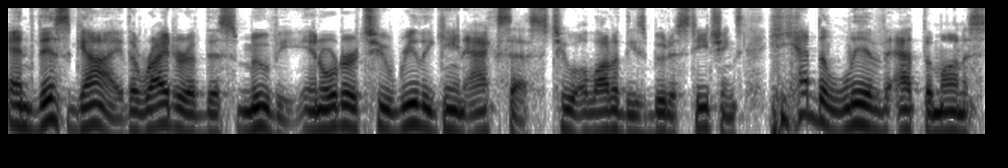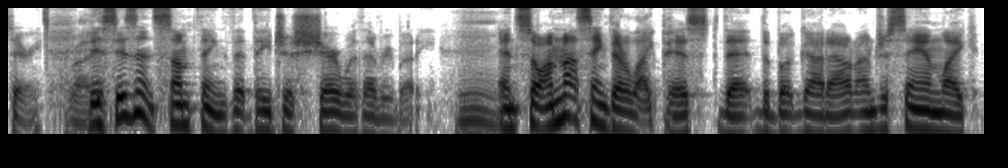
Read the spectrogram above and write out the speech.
And this guy, the writer of this movie, in order to really gain access to a lot of these Buddhist teachings, he had to live at the monastery. This isn't something that they just share with everybody. Mm. And so I'm not saying they're like pissed that the book got out. I'm just saying, like,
